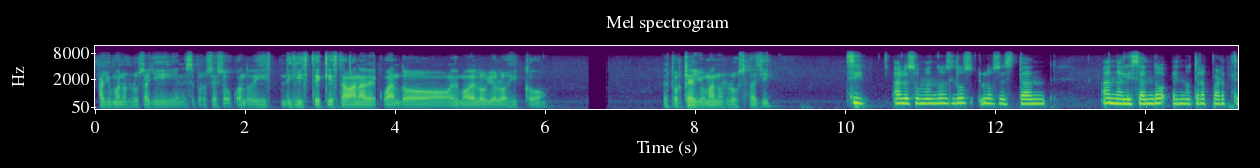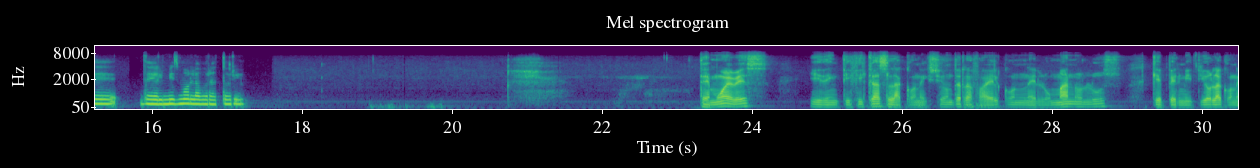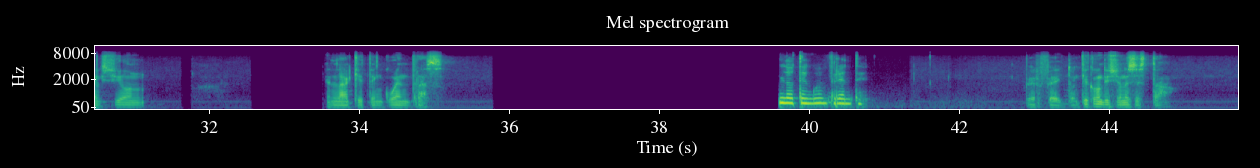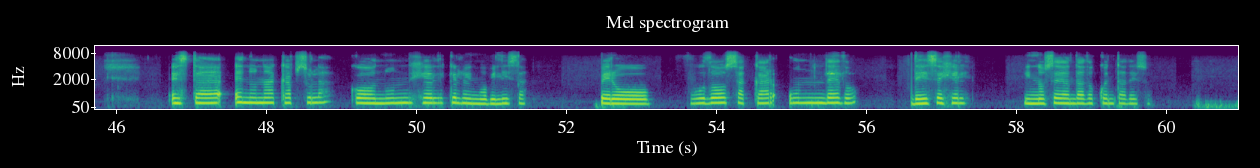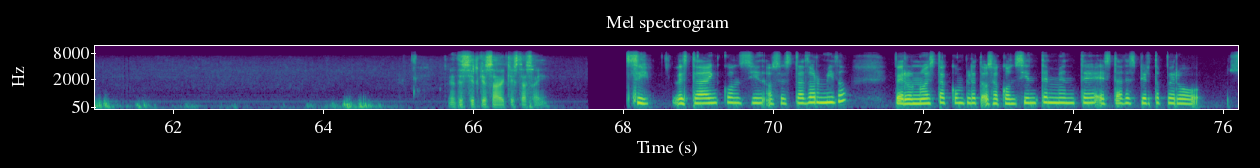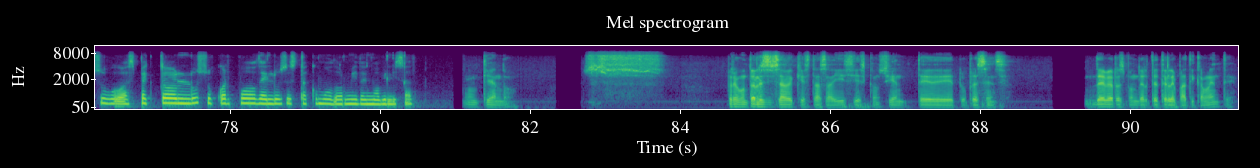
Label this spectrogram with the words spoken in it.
¿Hay humanos luz allí en ese proceso? Cuando dijis- dijiste que estaban adecuando el modelo biológico, es porque hay humanos luz allí. Sí, a los humanos los, los están analizando en otra parte del mismo laboratorio. Te mueves, identificas la conexión de Rafael con el humano luz que permitió la conexión en la que te encuentras. Lo tengo enfrente. Perfecto. ¿En qué condiciones está? Está en una cápsula con un gel que lo inmoviliza, pero pudo sacar un dedo de ese gel y no se han dado cuenta de eso. Es decir, que sabe que estás ahí. Sí, está inconsciente, o sea, está dormido, pero no está completo, o sea, conscientemente está despierto, pero su aspecto luz, su cuerpo de luz está como dormido, inmovilizado. Entiendo. Pregúntale si sabe que estás ahí, si es consciente de tu presencia. Debe responderte telepáticamente.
